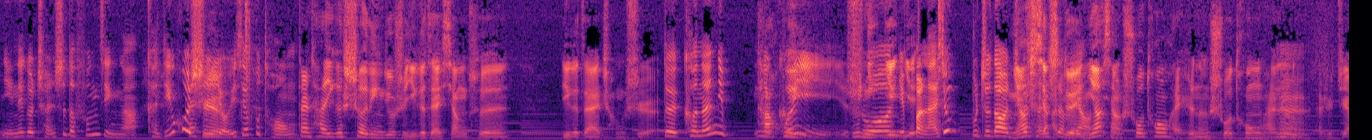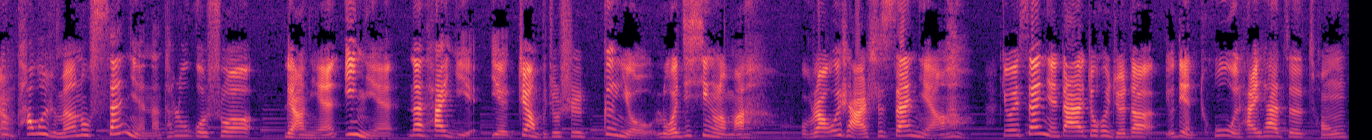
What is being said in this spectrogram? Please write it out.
你那个城市的风景啊，肯定会是有一些不同。但是它的一个设定就是一个在乡村，一个在城市。对，可能你你可以说你本来就不知道你要这个城想什么样你要想说通还是能说通，反正嗯它是这样那。他为什么要弄三年呢？他如果说两年、一年，那他也也这样不就是更有逻辑性了吗？我不知道为啥是三年啊，因为三年大家就会觉得有点突兀，他一下子从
